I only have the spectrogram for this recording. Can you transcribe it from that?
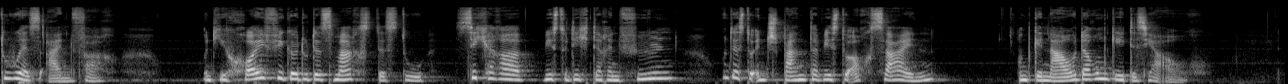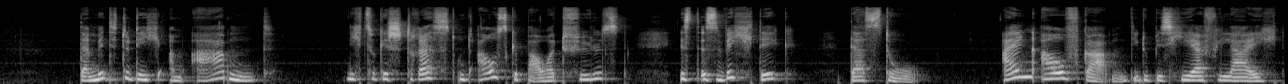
Tu es einfach. Und je häufiger du das machst, desto sicherer wirst du dich darin fühlen und desto entspannter wirst du auch sein. Und genau darum geht es ja auch. Damit du dich am Abend nicht so gestresst und ausgebauert fühlst, ist es wichtig, dass du allen Aufgaben, die du bisher vielleicht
